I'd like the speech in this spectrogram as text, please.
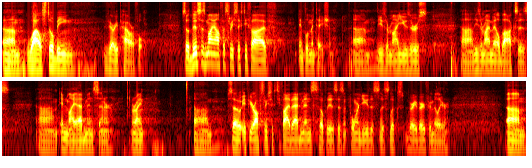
um, while still being very powerful. So this is my Office 365 implementation. Um, these are my users. Uh, these are my mailboxes um, in my admin center, right? Um, so if you're Office 365 admins, hopefully this isn't foreign to you. This, this looks very, very familiar. Um,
